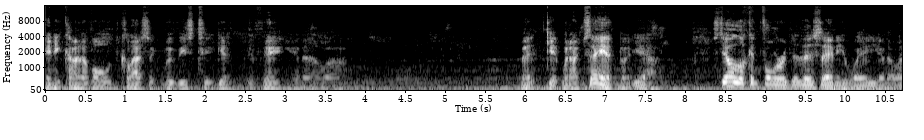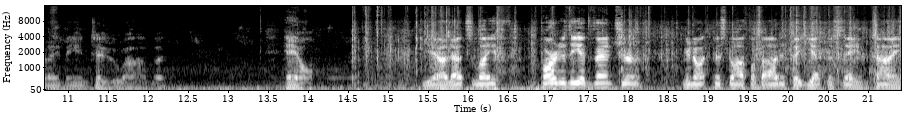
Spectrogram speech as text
any kind of old classic movies to get the thing, you know. Uh, but get what I'm saying, but yeah still looking forward to this anyway, you know what I mean, too. Uh, but hell, yeah, that's life. Part of the adventure. You're not pissed off about it, but yet at the same time,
